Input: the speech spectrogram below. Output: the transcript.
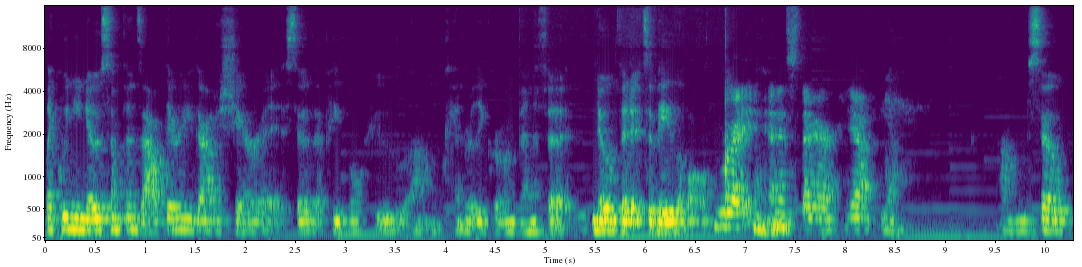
like when you know something's out there, you got to share it so that people who um, can really grow and benefit know that it's available. Right. Mhm. And it's there. Yeah. Yeah. Um, so,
